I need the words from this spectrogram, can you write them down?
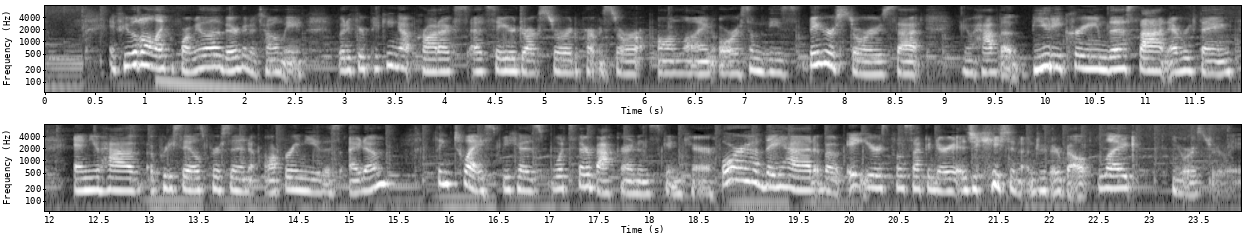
If people don't like a formula, they're gonna tell me. But if you're picking up products at say your drugstore, department store, online, or some of these bigger stores that you know have the beauty cream, this, that, and everything, and you have a pretty salesperson offering you this item, think twice because what's their background in skincare? Or have they had about eight years post-secondary education under their belt, like yours truly?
